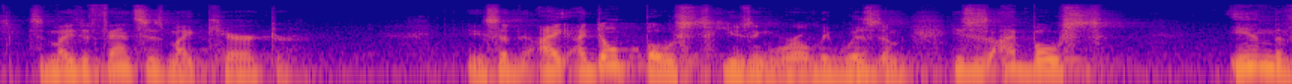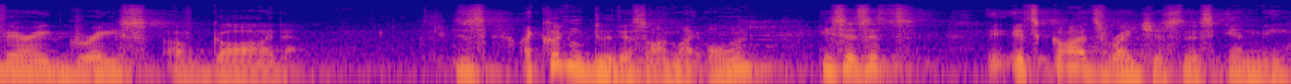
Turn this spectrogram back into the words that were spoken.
He said, My defense is my character. He said, I, I don't boast using worldly wisdom. He says, I boast in the very grace of God. He says, I couldn't do this on my own. He says, It's, it's God's righteousness in me.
